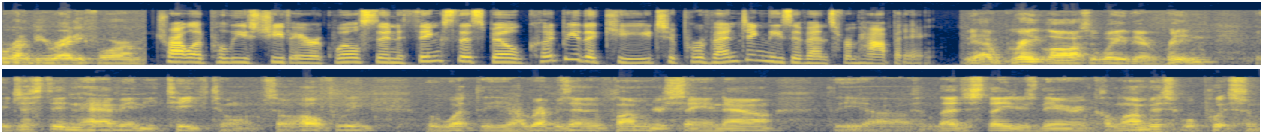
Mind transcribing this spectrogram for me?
we're going to be ready for them. Trotwood Police Chief Eric Wilson thinks this bill could be the key to preventing these events from happening. We have great laws the way they're written. They just didn't have any teeth to them. So hopefully, with what the uh, Representative Plummer is saying now, the uh, legislators there in Columbus will put some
